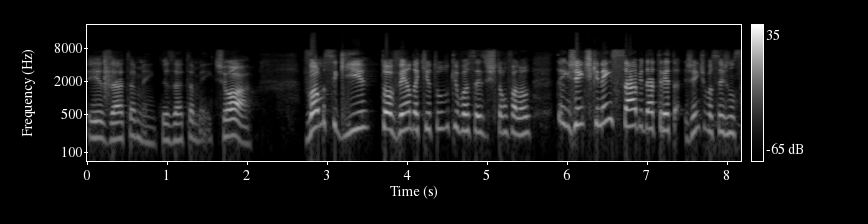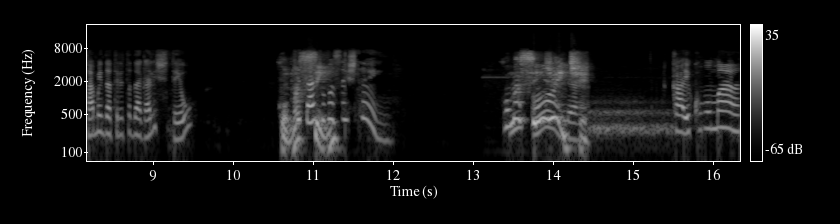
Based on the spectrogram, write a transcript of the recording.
Exatamente, exatamente. Ó, Vamos seguir. Tô vendo aqui tudo que vocês estão falando. Tem gente que nem sabe da treta. Gente, vocês não sabem da treta da Galisteu? Como que assim? que vocês têm? Como assim, Olha, gente? Caiu como uma.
